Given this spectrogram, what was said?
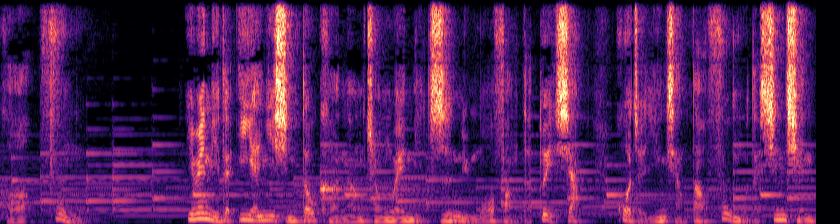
和父母，因为你的一言一行都可能成为你子女模仿的对象。或者影响到父母的心情，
